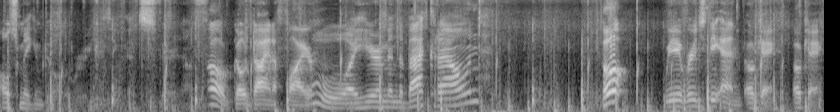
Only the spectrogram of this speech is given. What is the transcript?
I'll just make him do all the work. I think that's fair enough. Oh, go die in a fire. Ooh, I hear him in the background. Oh, we have reached the end. Okay, okay,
